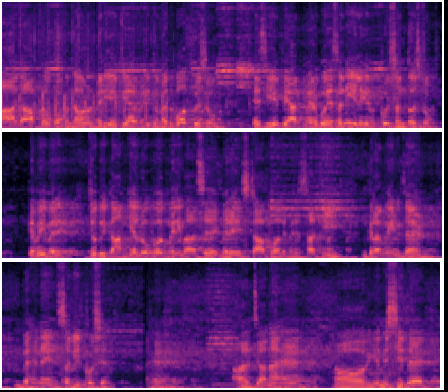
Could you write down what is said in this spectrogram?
आज आप लोग गोविंदा मेरी एपीआर भरी तो मैं तो बहुत खुश हूँ। ऐसी एपीआर मेरे को ऐसा नहीं है लेकिन खुश संतुष्ट हूँ कि भाई मेरे जो भी काम किया लोग बाग मेरी बात से मेरे स्टाफ वाले मेरे साथी ग्रामीण जन बहनें सभी खुश है, है जाना है और ये निश्चित है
